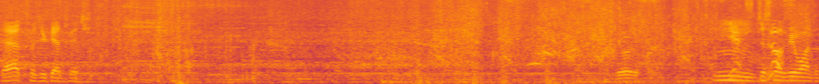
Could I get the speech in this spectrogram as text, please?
That's what you get, bitch. Beautiful. Mm, just what we wanted.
